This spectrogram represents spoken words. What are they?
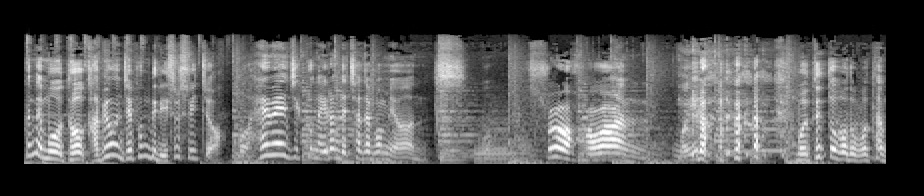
근데 뭐 더 가벼운 제품들이 있을 수 있죠. 뭐 해외 직구나 이런 데 찾아보면 뭐 수어하완 뭐 이런 뭐 듣도 보도 못한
